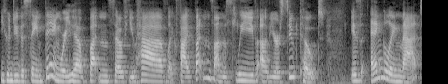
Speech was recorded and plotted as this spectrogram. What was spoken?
You can do the same thing where you have buttons. So if you have like five buttons on the sleeve of your suit coat, is angling that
